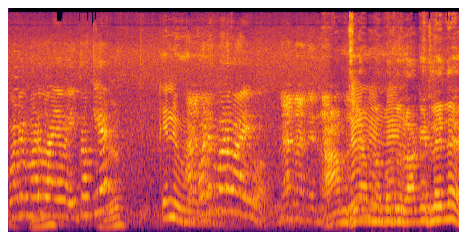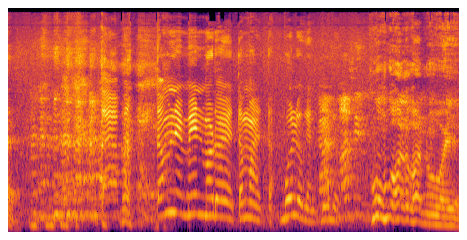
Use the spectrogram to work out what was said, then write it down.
કોને મળવા આવ્યો? એ તો કે? કેને આ કોને મળવા આવ્યો? આમ છે અમને બધું લાગે જ લઈ લે. તમને મેન મળો એ તમારે બોલો કેમ બોલો. હું બોલવાનું હોય?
